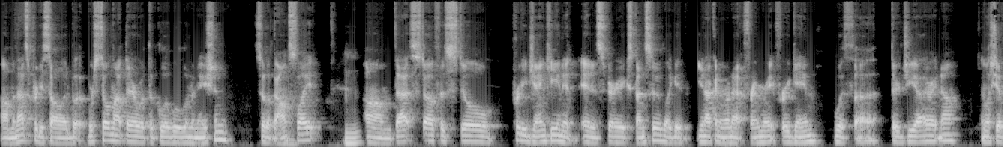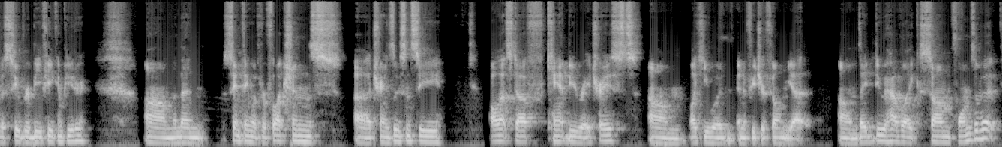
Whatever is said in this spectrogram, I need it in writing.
um, and that's pretty solid. But we're still not there with the global illumination, so the bounce light. Mm-hmm. Um, that stuff is still pretty janky and, it, and it's very expensive. Like it, you're not going to run at frame rate for a game with uh, their GI right now, unless you have a super beefy computer. Um, and then same thing with reflections, uh, translucency, all that stuff can't be ray traced um, like you would in a feature film yet. Um, they do have like some forms of it,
